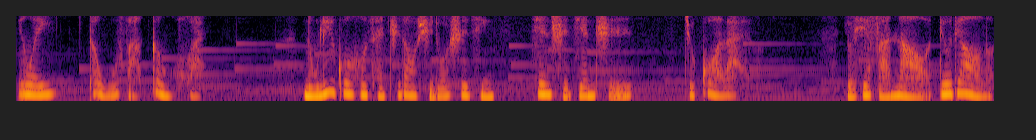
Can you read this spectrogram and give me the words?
因为他无法更坏。努力过后才知道许多事情，坚持坚持，就过来了。有些烦恼丢掉了，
